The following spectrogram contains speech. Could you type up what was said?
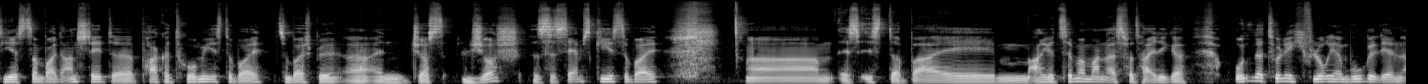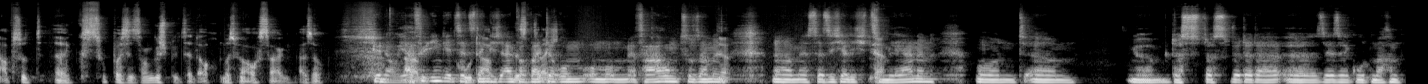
die jetzt dann bald ansteht. Äh, Parker Turmi ist dabei, zum Beispiel. Äh, ein Josh, Josh Samsky ist dabei. Ähm, es ist dabei Mario Zimmermann als Verteidiger und natürlich Florian Bugel, der eine absolut äh, super Saison gespielt hat, auch, muss man auch sagen. Also, genau, ja, ähm, für ihn geht es jetzt, denke ich, einfach weiter um, um, um Erfahrung zu sammeln. Ja. Ähm, er ist ja sicherlich ja. zum Lernen und ähm, ähm, das, das wird er da äh, sehr, sehr gut machen.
